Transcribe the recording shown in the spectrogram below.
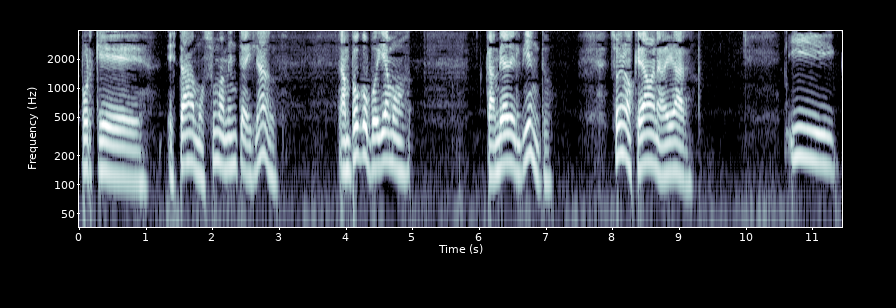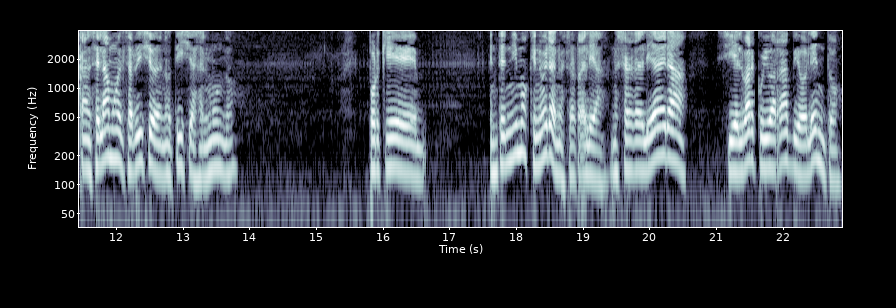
porque estábamos sumamente aislados. Tampoco podíamos cambiar el viento. Solo nos quedaba navegar. Y cancelamos el servicio de noticias del mundo porque entendimos que no era nuestra realidad. Nuestra realidad era si el barco iba rápido o lento,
